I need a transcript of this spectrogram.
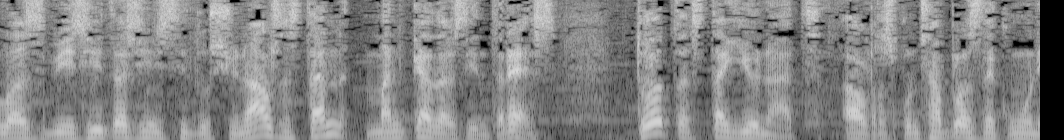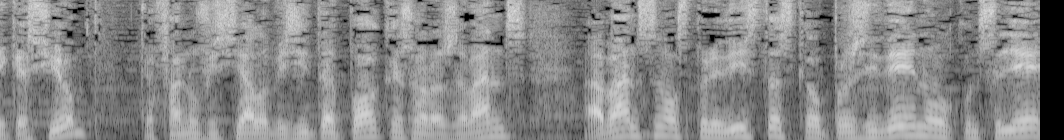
Les visites institucionals estan mancades d'interès. Tot està guionat. Els responsables de comunicació, que fan oficial la visita poques hores abans, avancen als periodistes que el president o el conseller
